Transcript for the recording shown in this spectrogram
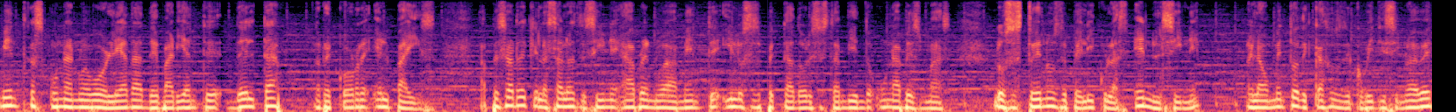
mientras una nueva oleada de variante Delta recorre el país. A pesar de que las salas de cine abren nuevamente y los espectadores están viendo una vez más los estrenos de películas en el cine, el aumento de casos de COVID-19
